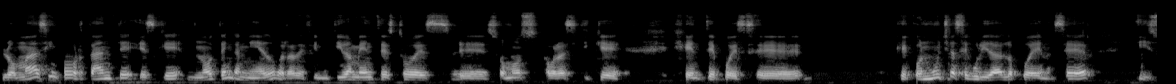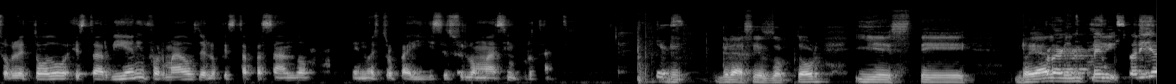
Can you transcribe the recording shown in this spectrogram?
lo más importante es que no tengan miedo, ¿verdad? Definitivamente esto es, eh, somos ahora sí que gente pues eh, que con mucha seguridad lo pueden hacer. y sobre todo estar bien informados de lo que está pasando en nuestro país. Eso es lo más importante. Gracias, doctor. Y este, realmente... me, gustaría,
